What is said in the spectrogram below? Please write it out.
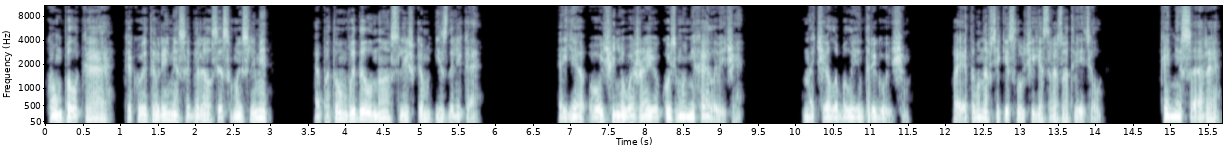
Комполка какое-то время собирался с мыслями, а потом выдал, но слишком издалека. «Я очень уважаю Кузьму Михайловича». Начало было интригующим, поэтому на всякий случай я сразу ответил. «Комиссара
